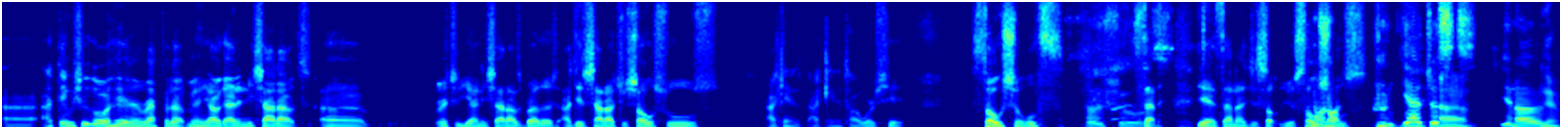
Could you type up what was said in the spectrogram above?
uh, I think we should go ahead and wrap it up, man. Y'all got any shout outs? Uh, Richard, you got any shout outs, brothers? I just shout out your socials. I can't I can't talk worse shit. Socials. Socials. Yeah, sound out your, so, your No, not- socials. yeah, just Uh, you know, yeah.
